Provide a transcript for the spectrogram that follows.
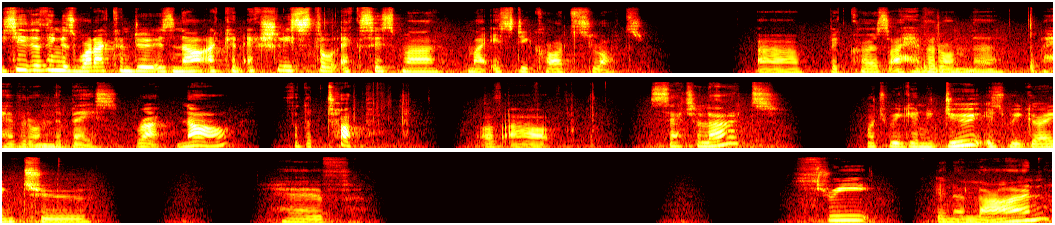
You see, the thing is, what I can do is now I can actually still access my, my SD card slot uh, because I have it on the I have it on the base. Right now, for the top of our satellite, what we're going to do is we're going to have three in a line.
